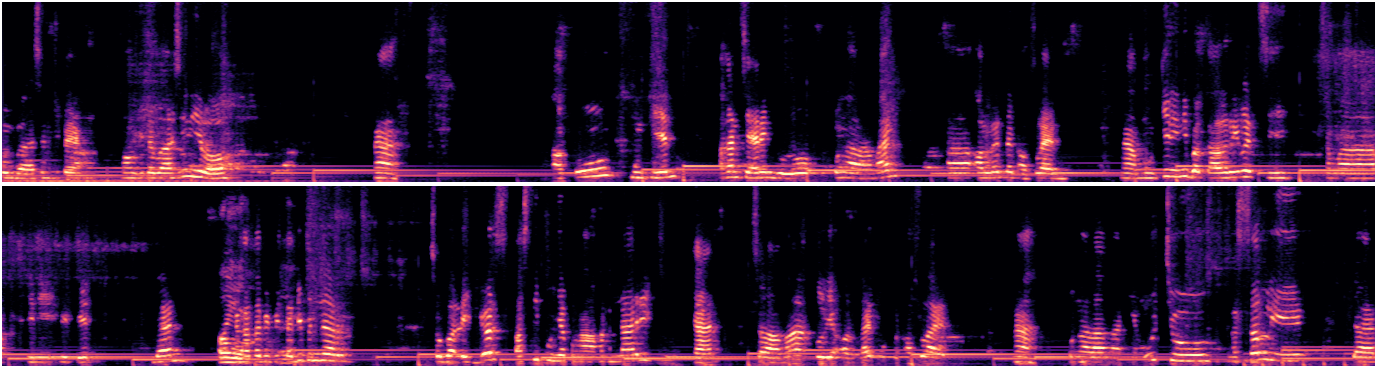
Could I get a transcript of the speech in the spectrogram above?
pembahasan kita yang mau kita bahas ini loh. Nah, aku mungkin akan sharing dulu pengalaman uh, online dan offline. Nah, mungkin ini bakal relate sih sama ini Pipit. Dan oh, iya. kata Pipit tadi benar. Coba Ligers pasti punya pengalaman menarik kan selama kuliah online maupun offline. Nah, pengalaman yang lucu, ngeselin, dan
